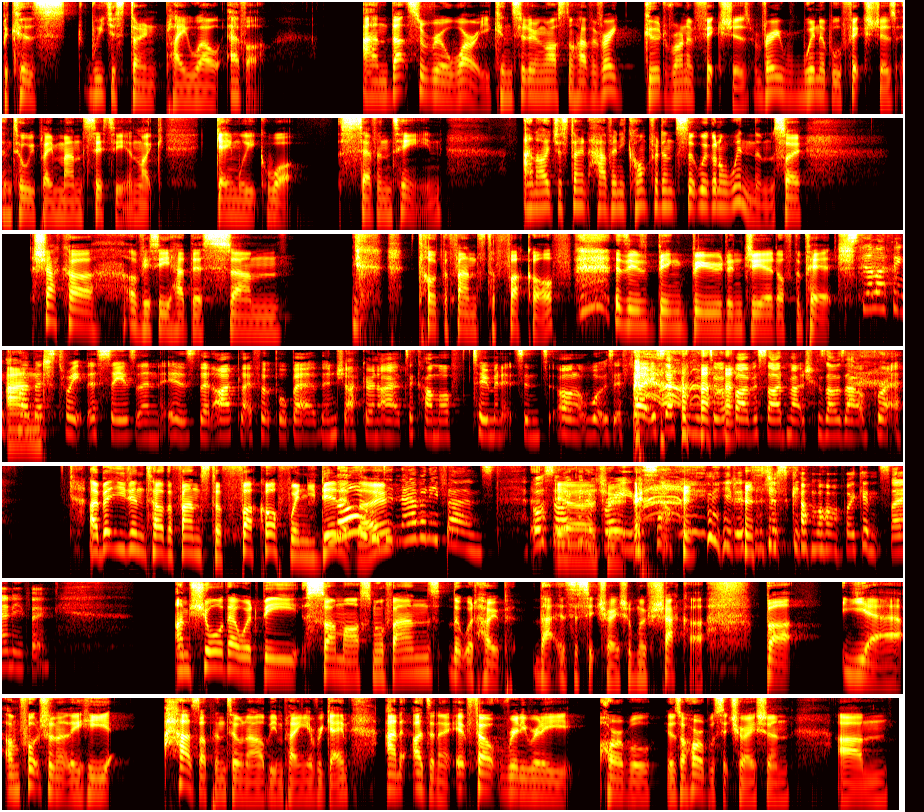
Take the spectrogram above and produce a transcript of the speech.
because we just don't play well ever. And that's a real worry considering Arsenal have a very good run of fixtures, very winnable fixtures until we play Man City in like game week, what, 17? And I just don't have any confidence that we're going to win them. So Xhaka obviously had this. Um, told the fans to fuck off as he was being booed and jeered off the pitch. Still, I think And- my best tweet this season is that I play football better than Xhaka, and I had to come off two minutes into, oh, what was it, 30 seconds into a five a side match because I was out of breath. I bet you didn't tell the fans to fuck off when you did no, it though. we didn't have any fans. Also, I couldn't true. breathe, so I needed to just come off. I couldn't say anything. I'm sure there would be some Arsenal fans that would hope that is the situation with Xhaka. But yeah, unfortunately, he has up until now been playing every game. And I don't know, it felt really, really horrible. It was a horrible situation. Um,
